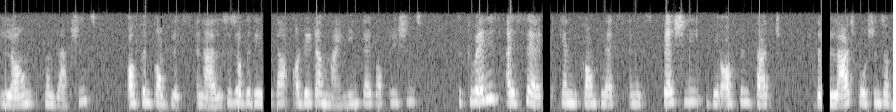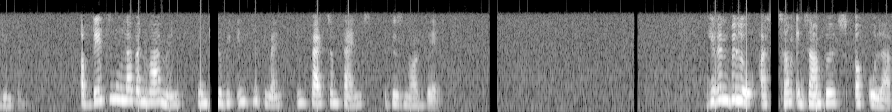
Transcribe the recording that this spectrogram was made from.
long transactions, often complex analysis of the data or data mining type operations. The queries I said can be complex and especially they often touch the large portions of data. Updates in OLAP environment tend to be infrequent, in fact sometimes it is not there. Given below are some examples of OLAP.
